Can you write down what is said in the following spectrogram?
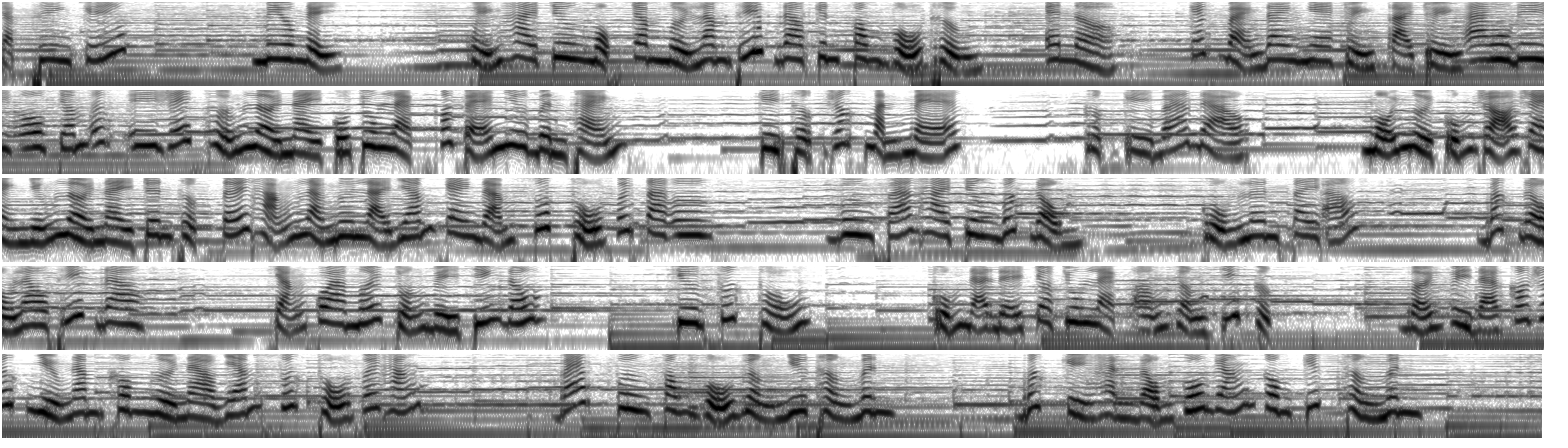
Trạch Thiên Kiế Miêu Nị. Quyển 2 chương 115 Thiết Đao Kinh Phong Vũ Thượng. N. Các bạn đang nghe truyện tại truyện audio.xyz Hưởng lời này của Chu Lạc có vẻ như bình thản. Kỳ thực rất mạnh mẽ. Cực kỳ bá đạo. Mỗi người cũng rõ ràng những lời này trên thực tế hẳn là ngươi lại dám can đảm xuất thủ với ta ư. Vương phá hai chân bất động. Cuộn lên tay áo. Bắt đầu lao thiết đao. Chẳng qua mới chuẩn bị chiến đấu. Chưa xuất thủ. Cũng đã để cho Chu Lạc ẩn giận chí cực. Bởi vì đã có rất nhiều năm không người nào dám xuất thủ với hắn. Bác Phương Phong Vũ gần như thần minh. Bất kỳ hành động cố gắng công kích thần minh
